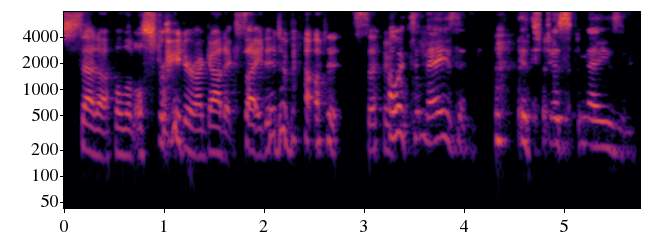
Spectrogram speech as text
set up a little straighter. I got excited about it. So Oh, it's amazing. It's just amazing.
